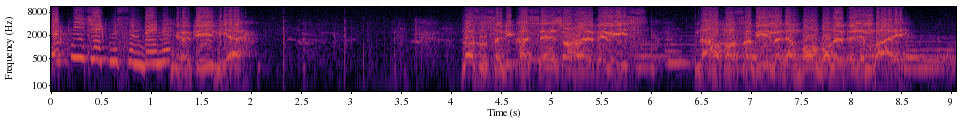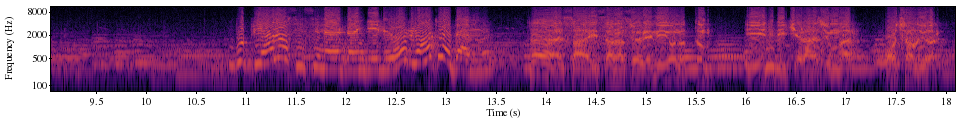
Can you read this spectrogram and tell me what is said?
Öpmeyecek misin beni? Öpeyim ya. Nasılsa birkaç sene sonra öpemeyiz. Daha fazla büyümeden bol bol öpelim bari. Bu piyano sesi nereden geliyor, radyodan mı? Ha, sahi sana söylemeyi unuttum. Yeni bir kiracım var, o çalıyor.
